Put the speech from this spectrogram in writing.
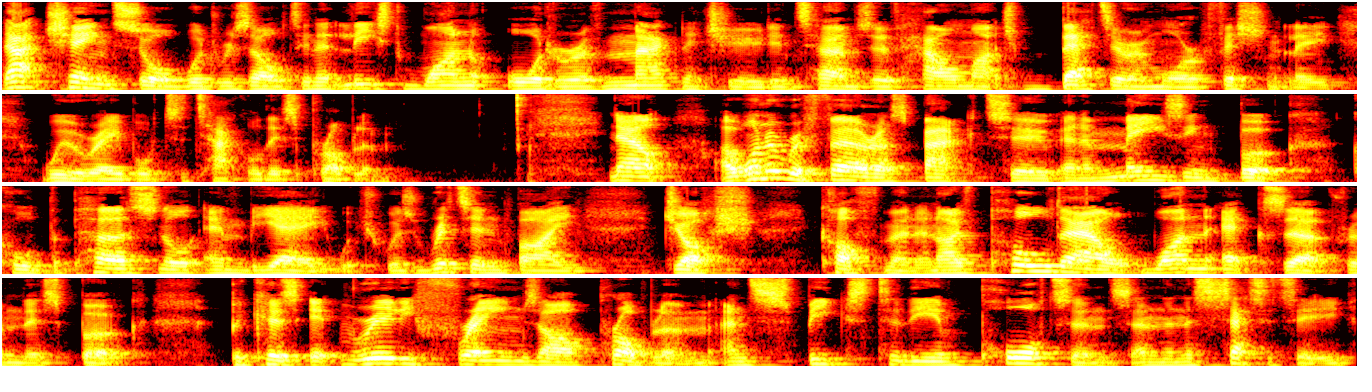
that chainsaw would result in at least one order of magnitude in terms of how much better and more efficiently we were able to tackle this problem. Now, I want to refer us back to an amazing book called The Personal MBA, which was written by Josh Kaufman. And I've pulled out one excerpt from this book because it really frames our problem and speaks to the importance and the necessity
